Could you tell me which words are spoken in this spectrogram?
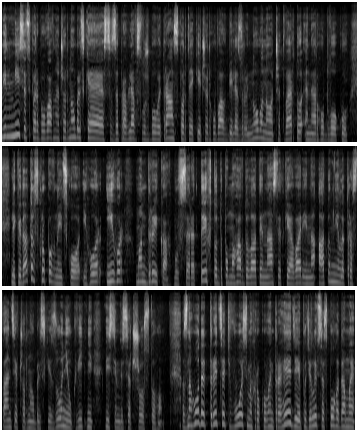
Він місяць перебував на Чорнобильській АЕС, заправляв службовий транспорт, який чергував біля зруйнованого четвертого енергоблоку. Ліквідатор з Кропивницького Ігор Ігор Мандрика був серед тих, хто допомагав долати наслідки аварії на атомній електростанції в Чорнобильській зоні у квітні 86-го. З нагоди 38-х роковин трагедії поділився спогадами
